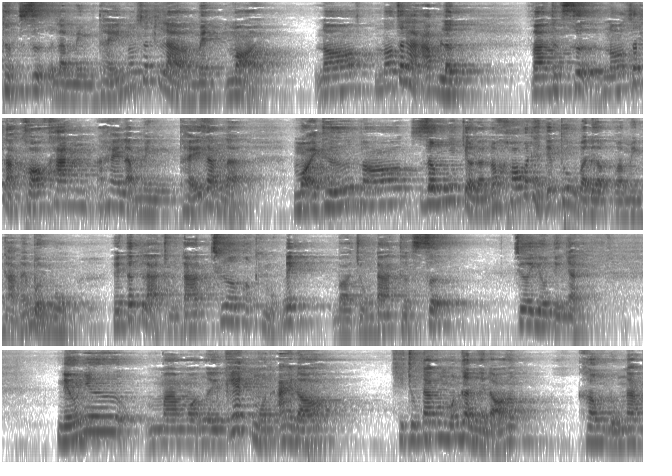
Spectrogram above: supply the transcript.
thực sự là mình thấy nó rất là mệt mỏi, nó nó rất là áp lực và thực sự nó rất là khó khăn, hay là mình thấy rằng là mọi thứ nó giống như kiểu là nó khó có thể tiếp thu vào được và mình cảm thấy buồn ngủ. Thì tức là chúng ta chưa có cái mục đích và chúng ta thực sự chưa yêu tiếng Nhật. Nếu như mà mọi người ghét một ai đó, thì chúng ta có muốn gần người đó không? Không, đúng không?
